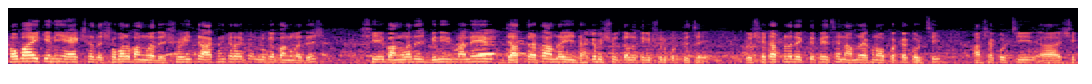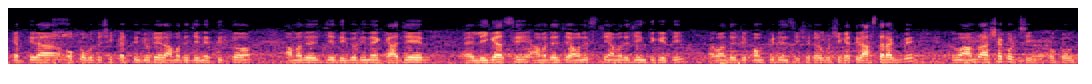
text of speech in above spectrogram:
সবাইকে নিয়ে একসাথে, সবার বাংলাদেশ, শহীদদের আকাঙ্ক্ষার লোকে বাংলাদেশ, সে বাংলাদেশ বিনির্মাণের যাত্রাটা আমরা এই ঢাকা বিশ্ববিদ্যালয় থেকে শুরু করতে চাই। তো সেটা আপনারা দেখতে পেয়েছেন, আমরা এখন অপেক্ষা করছি। আশা করছি শিক্ষার্থীরা, ঐক্যবদ্ধ শিক্ষার্থী জোটের আমাদের যে নেতৃত্ব, আমাদের যে দীর্ঘদিনের কাজের লিগাসি আমাদের যে অনেস্টি আমাদের যে ইন্টিগ্রিটি আমাদের যে কম্পিটেন্সি সেটার উপর শিক্ষার্থীরা আস্থা রাখবে এবং আমরা আশা করছি ঐক্যবদ্ধ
